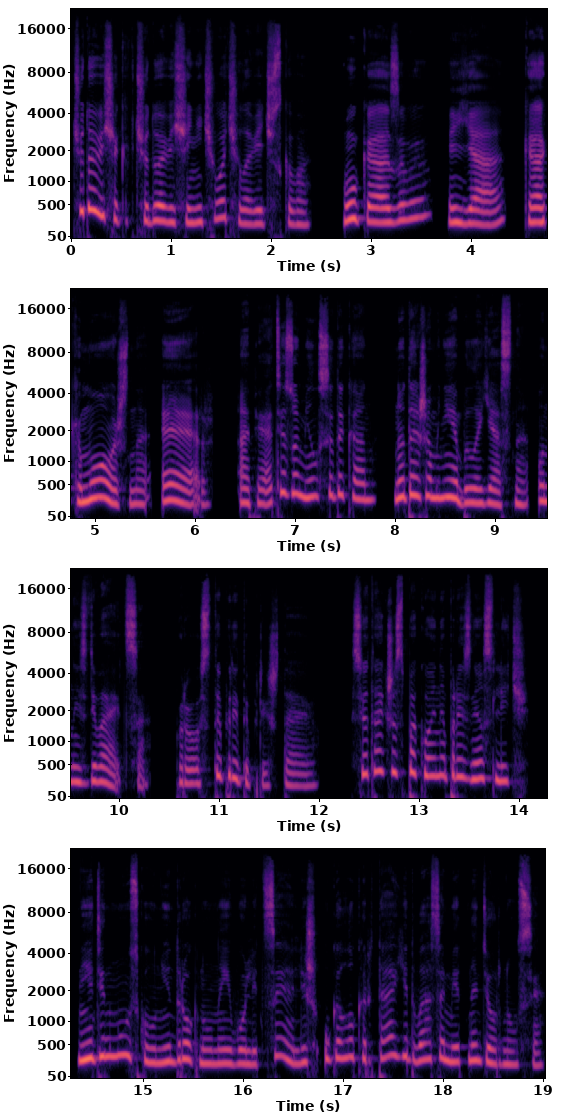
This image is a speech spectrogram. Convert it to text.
Чудовище как чудовище, ничего человеческого. «Указываю. Я. Как можно, Эр?» Опять изумился декан. Но даже мне было ясно, он издевается. «Просто предупреждаю». Все так же спокойно произнес Лич. Ни один мускул не дрогнул на его лице, лишь уголок рта едва заметно дернулся.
